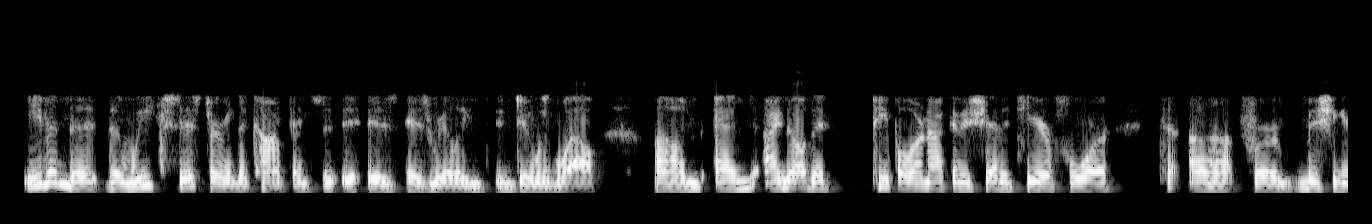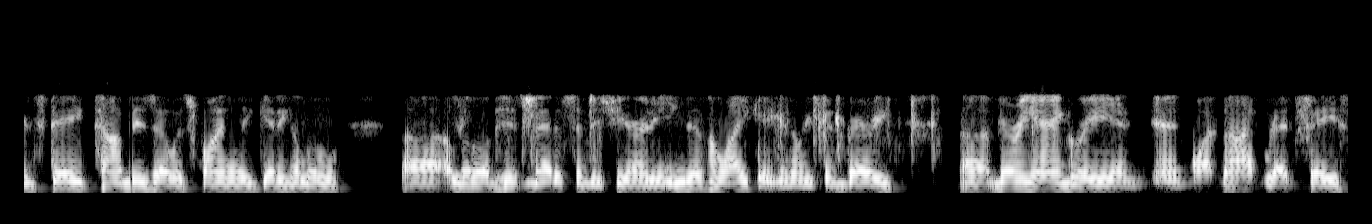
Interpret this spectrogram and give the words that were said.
even the the weak sister in the conference is is really doing well. Um, and I know that people are not going to shed a tear for uh, for Michigan State. Tom Izzo is finally getting a little uh, a little of his medicine this year, and he doesn't like it. You know, he's been very uh, very angry and and whatnot, red faced.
